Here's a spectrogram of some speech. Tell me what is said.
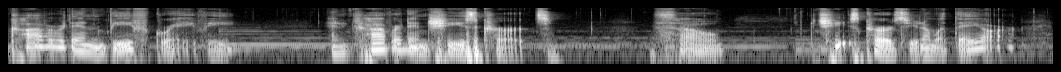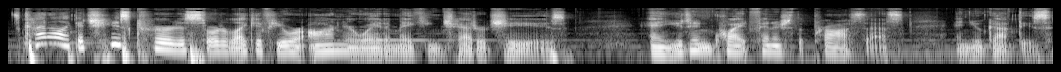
covered in beef gravy and covered in cheese curds. So, cheese curds, you know what they are? It's kind of like a cheese curd is sort of like if you were on your way to making cheddar cheese and you didn't quite finish the process and you got these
